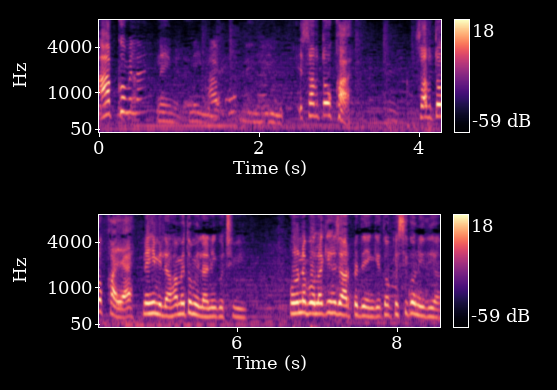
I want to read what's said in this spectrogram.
आपको मिला नहीं मिला। नहीं मिला। नहीं मिला। ये सब धोखा है सब धोखा है। नहीं मिला हमें तो मिला नहीं कुछ भी। उन्होंने बोला कि हज़ार पे देंगे तो किसी को नहीं दिया।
